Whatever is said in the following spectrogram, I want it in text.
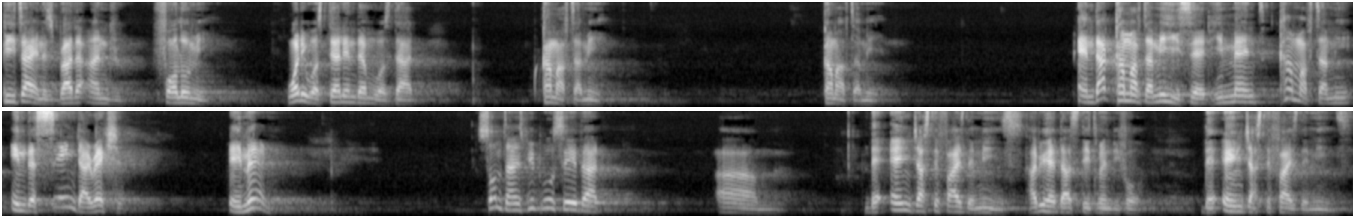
Peter and his brother Andrew, follow me, what he was telling them was that, come after me. Come after me. And that come after me, he said, he meant come after me in the same direction. Amen. Sometimes people say that um, the end justifies the means. Have you heard that statement before? The end justifies the means.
